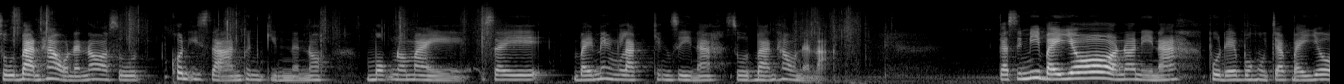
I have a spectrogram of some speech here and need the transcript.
สูตรบ้านเฮานั่นเนาะสูตรคนอีสานเพิ่นกินนั่นเนาะมกหน่อไม้ใส่ใบแมงลักจังซี่นะ สูตรบ้านเฮานั่นล่ะกะสิมีใบย่อเนาะนี่นะผู้ใดบ่ฮู้จักใบย่อ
